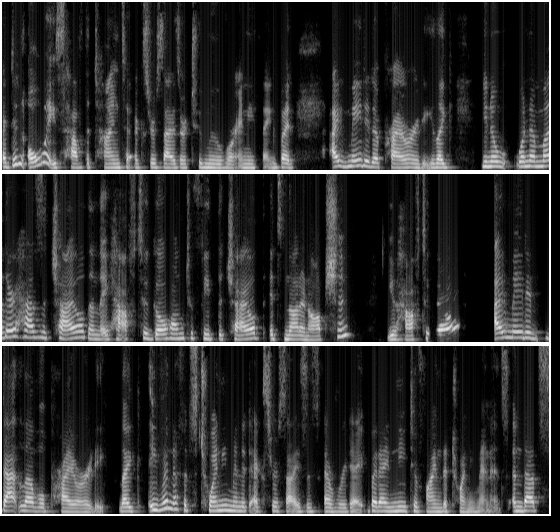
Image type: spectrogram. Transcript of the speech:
i didn't always have the time to exercise or to move or anything but I made it a priority. Like, you know, when a mother has a child and they have to go home to feed the child, it's not an option. You have to go. I made it that level priority. Like, even if it's 20 minute exercises every day, but I need to find the 20 minutes. And that's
